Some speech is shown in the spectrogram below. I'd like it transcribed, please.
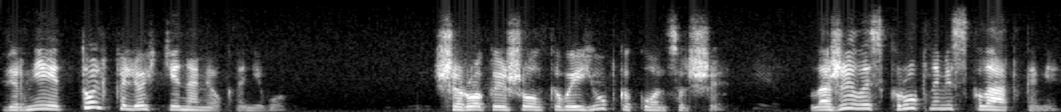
вернее, только легкий намек на него. Широкая шелковая юбка консульши ложилась крупными складками,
